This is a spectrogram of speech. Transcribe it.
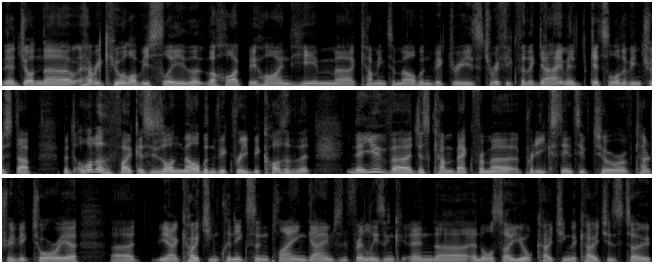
Now, John, uh, Harry Kewell, obviously, the, the hype behind him uh, coming to Melbourne victory is terrific for the game. It gets a lot of interest up, but a lot of the focus is on Melbourne victory because of it. Now, you've uh, just come back from a pretty extensive tour of country Victoria, uh, you know, coaching clinics and playing games and friendlies, and and, uh, and also you're coaching the coaches too.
